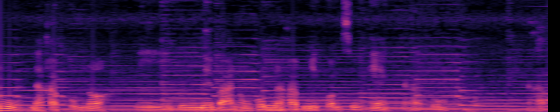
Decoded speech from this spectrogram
นูนะครับ ผมเนาะนี่เบิ่งในบ้านของผมนะครับ มีความสุขแห้งนะครับ ผมนะครับ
